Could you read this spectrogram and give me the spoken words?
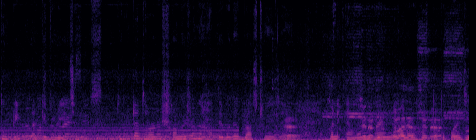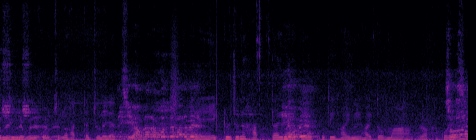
তুবড়ি আর কি ধরিয়েছিল। তুবড়িটা ধরানোর সঙ্গে সঙ্গে হাতের মধ্যে ব্লাস্ট হয়ে যায়। মানে এমন ভয়ঙ্কর হাতটাতে পরে ঝিমঝিম ঝিম করছিল হাতটা চলে যাচ্ছে। মানে একটুর জন্য হাতটাই মানে কোনো ক্ষতি হয়নি হয়তো মা রক্ষা করেছে।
